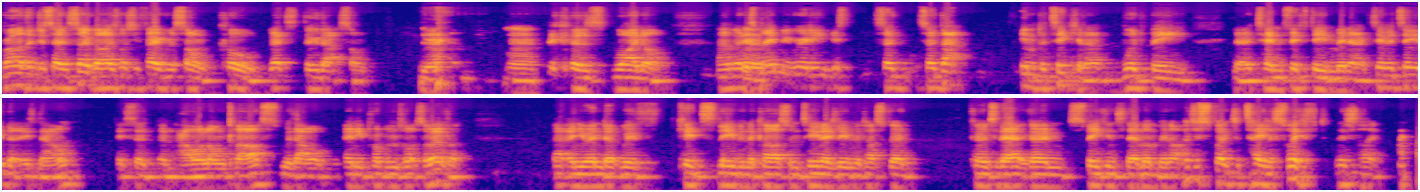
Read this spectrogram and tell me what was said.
rather than just saying so guys what's your favorite song? Cool let's do that song. Yeah. Yeah. Because why not? Um, and yeah. it's made me really it's, so so that in particular would be you know 10 15 minute activity that is now it's a, an hour long class without any problems whatsoever. Uh, and you end up with kids leaving the classroom, teenagers leaving the class, going, going to their, going speaking to their mum, being like, I just spoke to Taylor Swift. And it's like,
